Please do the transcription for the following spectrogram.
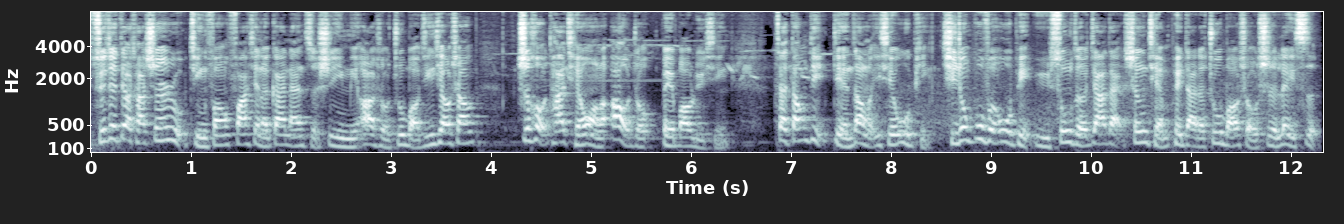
随着调查深入，警方发现了该男子是一名二手珠宝经销商。之后，他前往了澳洲背包旅行。在当地典当了一些物品，其中部分物品与松泽加代生前佩戴的珠宝首饰类似。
